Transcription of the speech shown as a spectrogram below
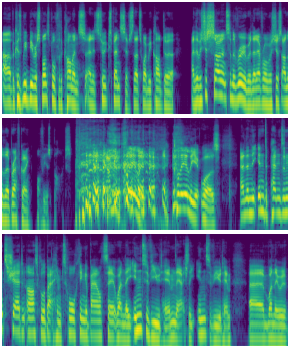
uh, because we'd be responsible for the comments and it's too expensive. So that's why we can't do it. And there was just silence in the room, and then everyone was just under their breath going, Obvious bollocks. I mean, clearly, clearly it was. And then the Independent shared an article about him talking about it when they interviewed him. They actually interviewed him um, when they were.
